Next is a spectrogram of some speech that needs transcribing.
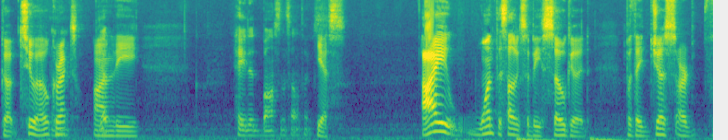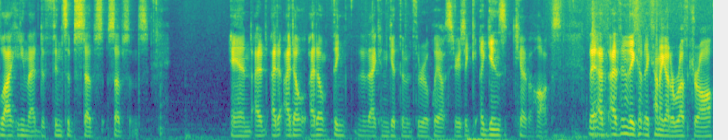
go up 2-0, correct? On Mm-hmm. Yep. the Hated Boston Celtics. yes. I want the Celtics to be so good, but they just are lacking that defensive subs- substance. And I, I, I don't I don't think that, that can get them through a playoff series against yeah, the Hawks. They I, I think they they kind of got a rough draw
